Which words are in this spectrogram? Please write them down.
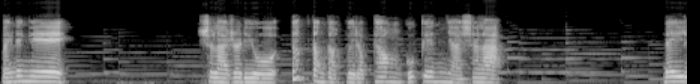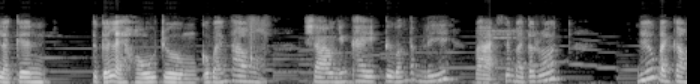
Bạn đang nghe Sala Radio, tất tần tật về độc thân của kênh nhà Sala đây là kênh tôi kể lại hậu trường của bản thân sau những khay tư vấn tâm lý và xem bài tarot. Nếu bạn cần,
